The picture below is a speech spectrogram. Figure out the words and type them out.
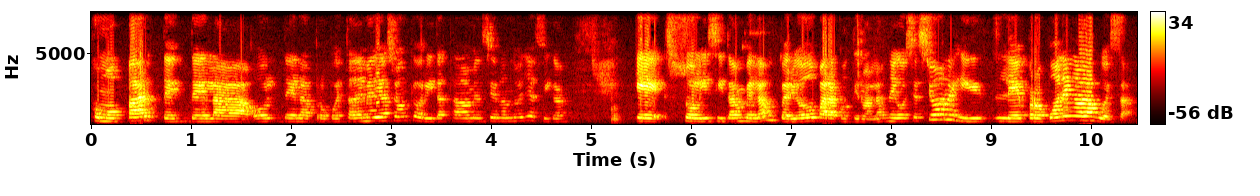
como parte de la, de la propuesta de mediación que ahorita estaba mencionando Jessica, que solicitan un periodo para continuar las negociaciones y le proponen a la jueza,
